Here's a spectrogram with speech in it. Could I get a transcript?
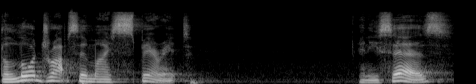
the Lord drops in my spirit, and He says,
